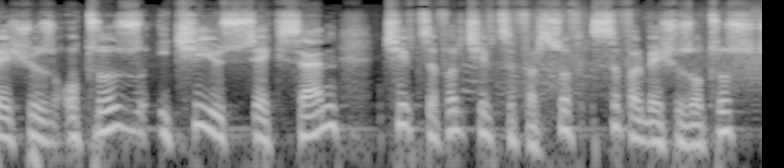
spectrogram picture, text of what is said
0530 280 çift 0 çift 0 0530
